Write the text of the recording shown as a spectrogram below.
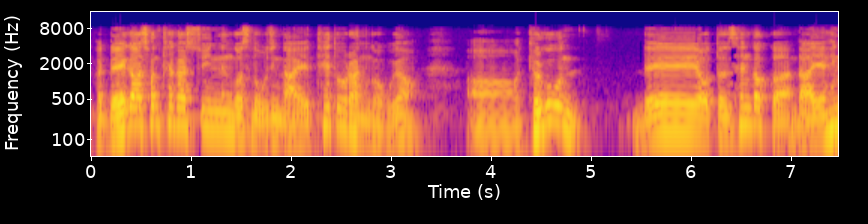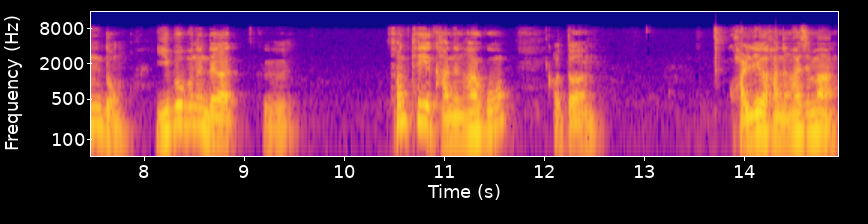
그러니까 내가 선택할 수 있는 것은 오직 나의 태도라는 거고요. 어, 결국은 내 어떤 생각과 나의 행동, 이 부분은 내가 그 선택이 가능하고 어떤 관리가 가능하지만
